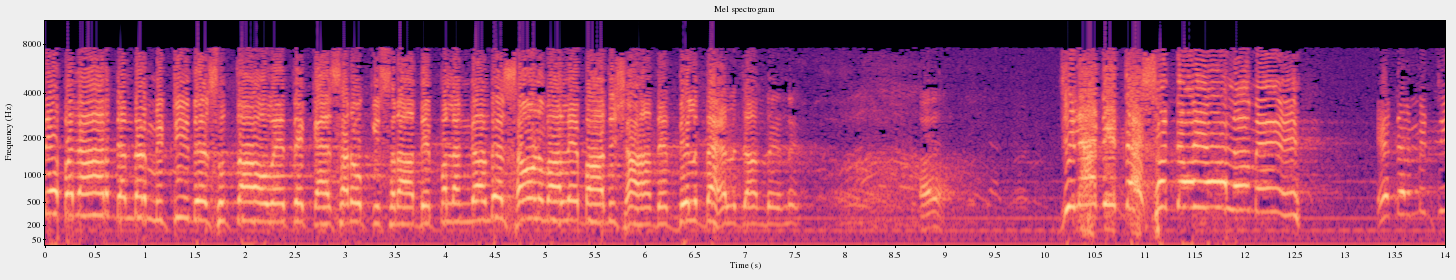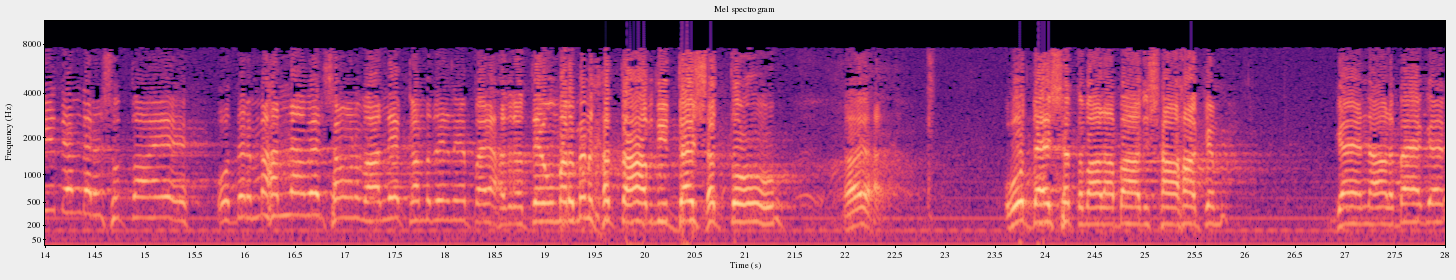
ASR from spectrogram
دے بازار دے اندر مٹی دے ستا ہوئے تے کیسر و کسرا دے پلنگاں دے سون والے بادشاہ دے دل دہل جاندے نے۔ جنہ دی دہشت عالم ادھر مٹی دے اندر ستا ہے، ادھر محلہ ساؤن والے کمدے نے پے حضرت عمر بن خطاب دی دہشت تو۔ وہ دہشت والا بادشاہ حاکم گئے، نال بہ گئے،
